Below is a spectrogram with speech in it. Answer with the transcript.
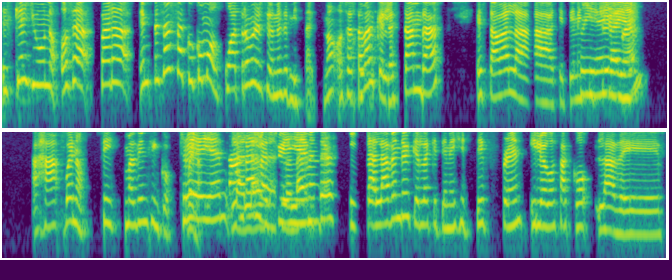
Es que hay uno, o sea, para empezar sacó como cuatro versiones de Midnight, ¿no? O sea, estaba que la estándar, estaba la que tiene 3 AM. Ajá, bueno, sí, más bien cinco. 3 AM, la, la, Lavender. La Lavender, que es la que tiene Hits Different, y luego sacó la de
